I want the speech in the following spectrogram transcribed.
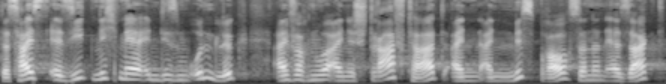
Das heißt, er sieht nicht mehr in diesem Unglück einfach nur eine Straftat, einen, einen Missbrauch, sondern er sagt,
